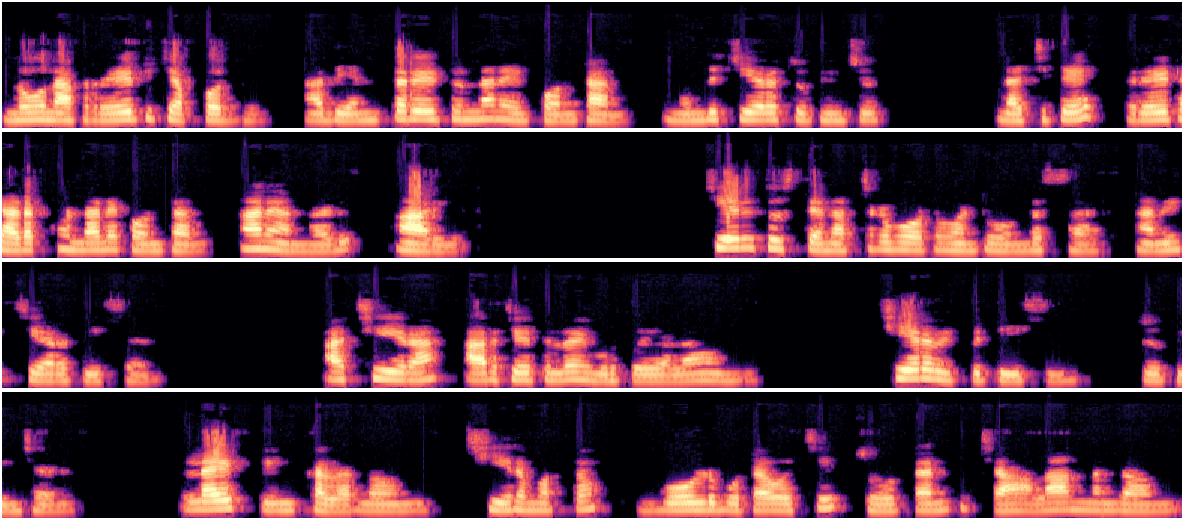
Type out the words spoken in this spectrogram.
నువ్వు నాకు రేటు చెప్పొద్దు. అది ఎంత రేటు ఉన్నా నేను కొంటాను. ముందు చీర చూపించు. నచ్చితే రేట్ అడగకుండానే కొంటాను అని అన్నాడు ఆర్య. చీర చూస్తే నచ్చకపోవటం అంటూ ఉండదు సార్ అని చీర తీశాడు. ఆ చీర అరచేతిలో ఎగిడిపోయేలా ఉంది. చీర విప్పి తీసి చూపించాడు. లైట్ పింక్ కలర్లో ఉంది. చీర మొత్తం గోల్డ్ బుటా వచ్చి చూడటానికి చాలా అందంగా ఉంది.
